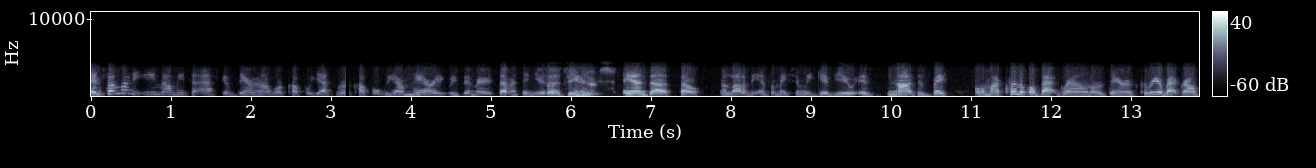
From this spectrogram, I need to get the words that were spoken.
And somebody emailed me to ask if Darren and I were a couple. Yes, we're a couple. We are married. We've been married 17 years. 17 years. And uh, so a lot of the information we give you is not just based on my clinical background or Darren's career background,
